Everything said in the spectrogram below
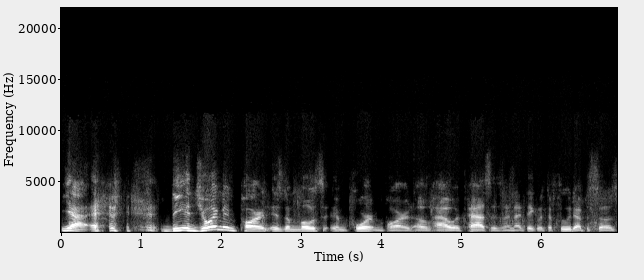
yeah, the enjoyment part is the most important part of how it passes, and I think with the food episodes,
